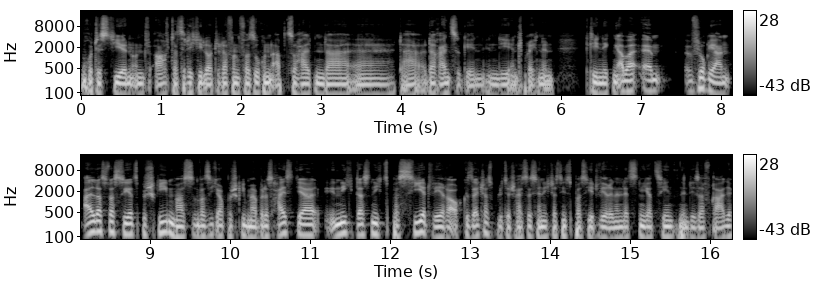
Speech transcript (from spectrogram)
protestieren und auch tatsächlich die Leute davon versuchen abzuhalten, da, äh, da, da reinzugehen in die entsprechenden Kliniken. Aber ähm, Florian, all das, was du jetzt beschrieben hast und was ich auch beschrieben habe, das heißt ja nicht, dass nichts passiert wäre. Auch gesellschaftspolitisch heißt das ja nicht, dass nichts passiert wäre in den letzten Jahrzehnten in dieser Frage.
